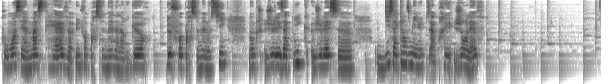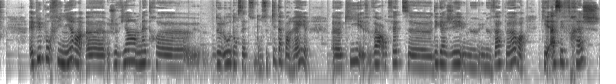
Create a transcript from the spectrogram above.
pour moi c'est un must-have, une fois par semaine à la rigueur, deux fois par semaine aussi. Donc je les applique, je laisse 10 à 15 minutes, après j'enlève et puis pour finir, euh, je viens mettre euh, de l'eau dans, ce petit appareil euh, qui va en fait dégager une, vapeur qui est assez fraîche,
